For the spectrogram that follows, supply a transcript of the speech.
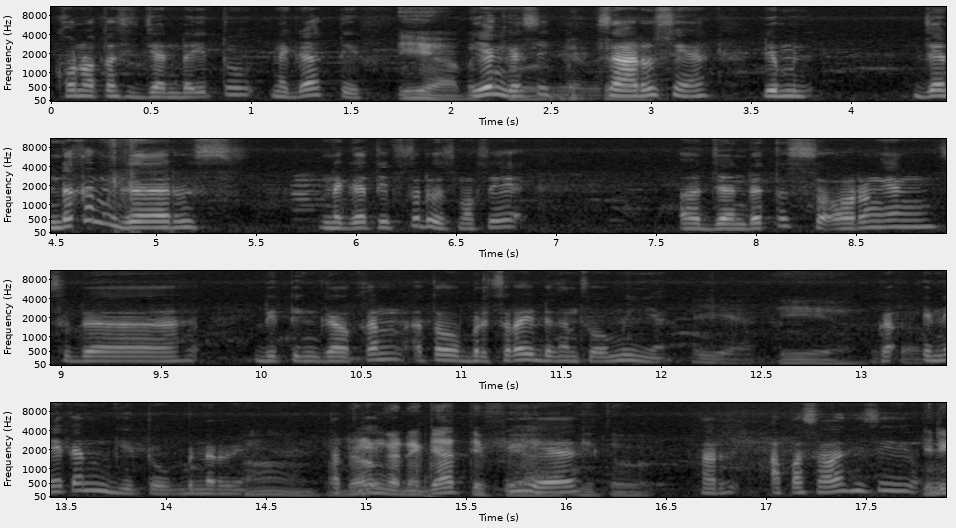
konotasi janda itu negatif. Iya, betul. Iya enggak sih? betul. Seharusnya dia janda kan enggak harus negatif terus. Maksudnya eh, janda tuh seorang yang sudah ditinggalkan atau bercerai dengan suaminya. iya Iya. Nggak- ini kan gitu benernya. Ah, padahal nggak negatif ya iya. gitu. harus apa salahnya sih Jadi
